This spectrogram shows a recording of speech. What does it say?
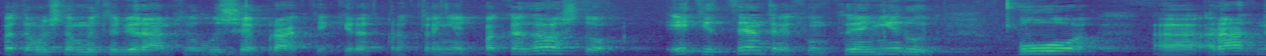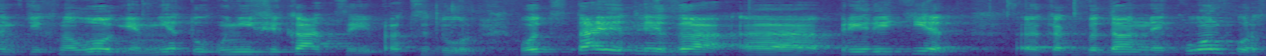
потому что мы собираемся лучшие практики распространять, показал, что эти центры функционируют по э, разным технологиям, нету унификации процедур. Вот ставит ли за э, приоритет э, как бы данный конкурс,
